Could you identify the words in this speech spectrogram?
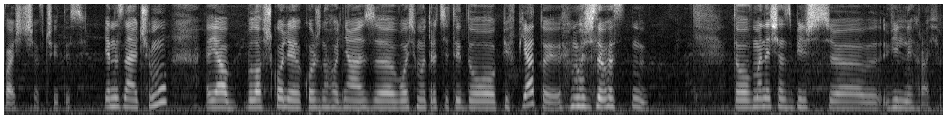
важче вчитись. Я не знаю чому. Я була в школі кожного дня з 8.30 до півп'ятої, можливо, ну, то в мене зараз більш е, вільний графік.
